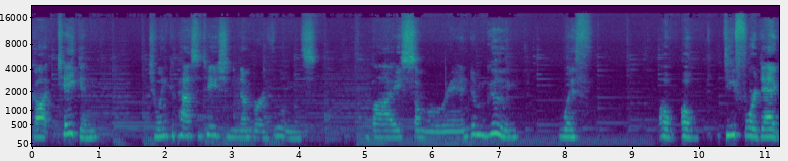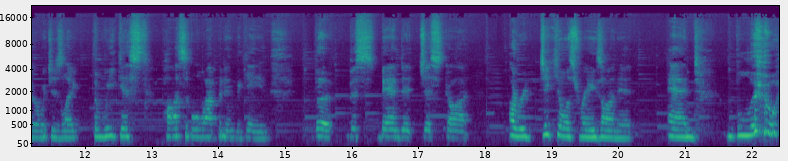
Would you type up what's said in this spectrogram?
got taken to incapacitation number of wounds by some random goon with a, a D4 dagger, which is like the weakest possible weapon in the game. The this bandit just got a ridiculous raise on it and blew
